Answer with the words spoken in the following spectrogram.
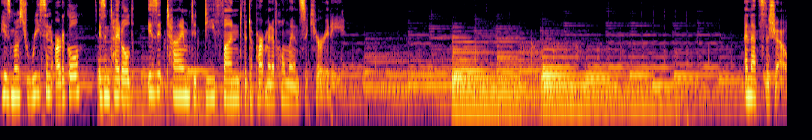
His most recent article is entitled, Is It Time to Defund the Department of Homeland Security? And that's the show.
